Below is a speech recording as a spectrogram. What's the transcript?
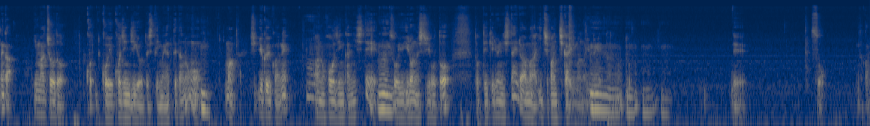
なんか今ちょうどここういう個人事業として今やってたのを、うん。まあしゆくゆくはねうん。あの法人化にして、うん。そういういろんな仕事を取っていけるようにしたいのはまあ一番近い今のうん夢うんなのと、うん。でそうだから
